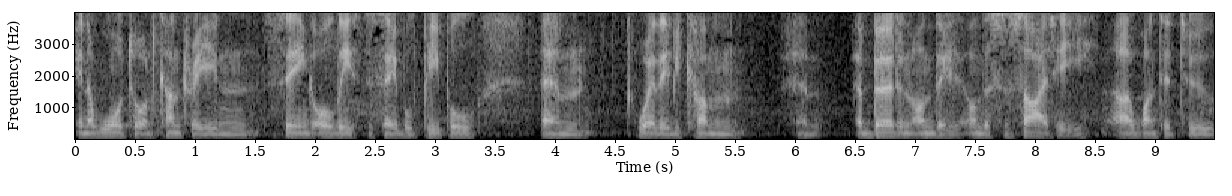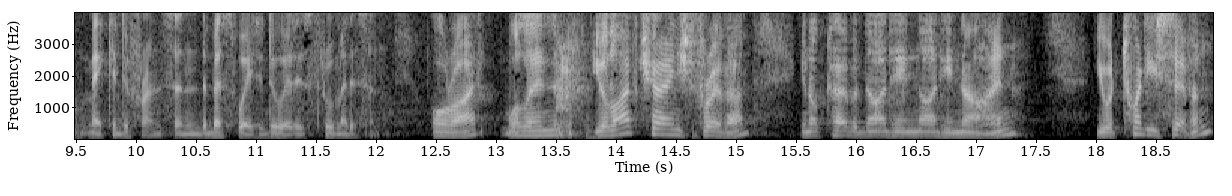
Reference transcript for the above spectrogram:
in a war-torn country and seeing all these disabled people um, where they become um, a burden on the, on the society, I wanted to make a difference. And the best way to do it is through medicine. All right. Well, then, your life changed forever in October 1999. You were 27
